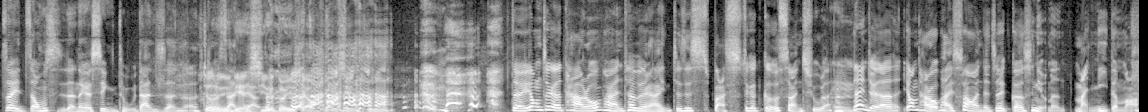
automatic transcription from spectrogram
最忠实的那个信徒诞生了，就是你练习的对象，不是信徒。对，用这个塔罗牌特别来，就是把这个歌算出来。嗯那你觉得用塔罗牌算完的这个歌是你们满意的吗？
